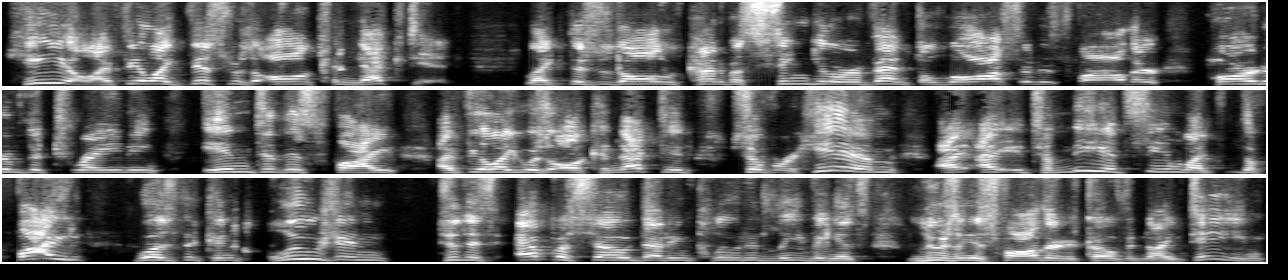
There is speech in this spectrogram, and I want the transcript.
heal. I feel like this was all connected. Like this is all kind of a singular event. The loss of his father, part of the training into this fight. I feel like it was all connected. So for him, I, I to me it seemed like the fight was the conclusion to this episode that included leaving his losing his father to COVID nineteen.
